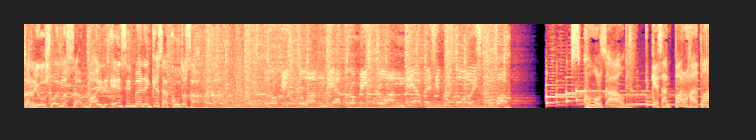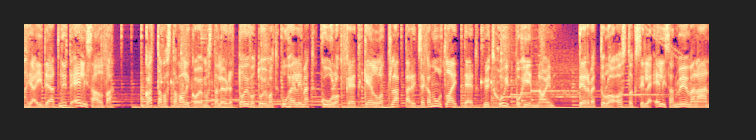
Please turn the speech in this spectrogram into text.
Tarjous voimassa vain ensimmäinen kesäkuuta saakka. Tropiklandia, Tropiklandia, vesipuisto loistuva. Schools Out. Kesän parhaat lahjaideat nyt Elisalta. Kattavasta valikoimasta löydät toivotuimmat puhelimet, kuulokkeet, kellot, läppärit sekä muut laitteet nyt huippuhinnoin. Tervetuloa ostoksille Elisan myymälään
